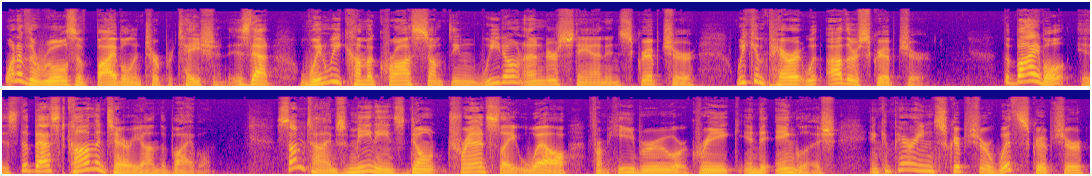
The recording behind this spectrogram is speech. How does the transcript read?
One of the rules of Bible interpretation is that when we come across something we don't understand in Scripture, we compare it with other scripture. The Bible is the best commentary on the Bible. Sometimes meanings don't translate well from Hebrew or Greek into English, and comparing scripture with scripture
